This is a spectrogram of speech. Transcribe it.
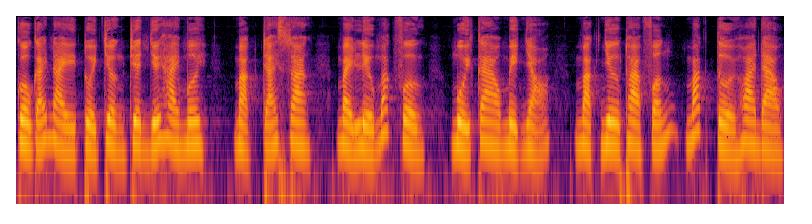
Cô gái này tuổi chừng trên dưới 20, mặt trái xoan, mày liễu mắt phượng, mũi cao miệng nhỏ, mặt như thoa phấn, mắt tươi hoa đào,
